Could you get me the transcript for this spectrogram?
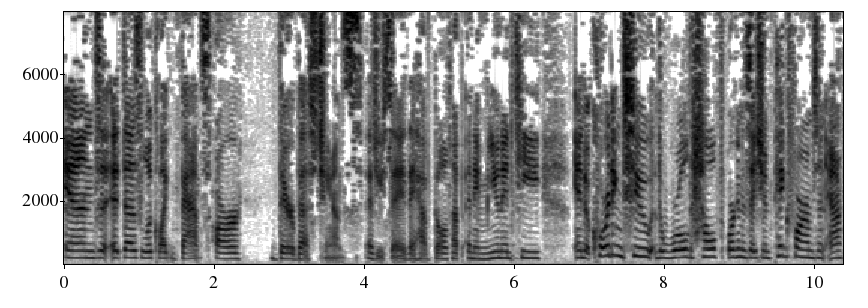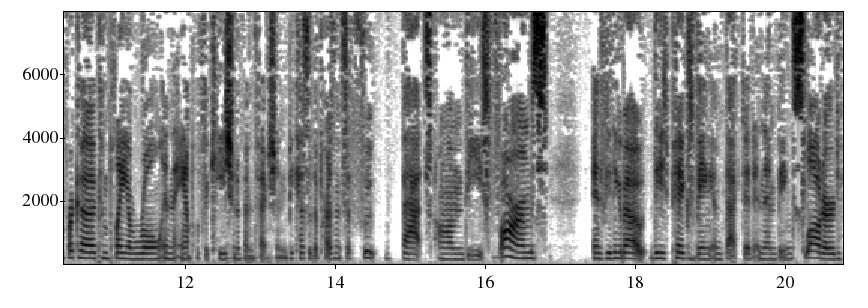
And it does look like bats are their best chance. As you say, they have built up an immunity. And according to the World Health Organization, pig farms in Africa can play a role in the amplification of infection because of the presence of fruit bats on these farms. And if you think about these pigs being infected and then being slaughtered,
